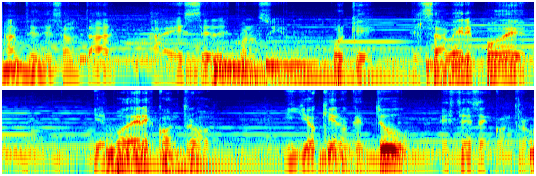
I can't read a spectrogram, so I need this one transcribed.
antes de saltar a ese desconocido. Porque el saber es poder y el poder es control. Y yo quiero que tú estés en control.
